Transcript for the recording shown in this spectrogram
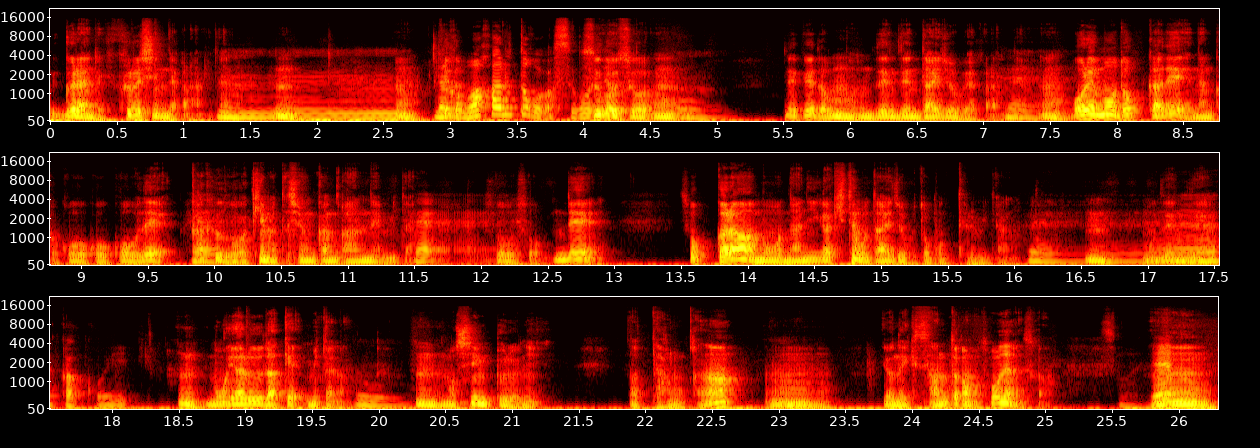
ぐらいの時苦しいんだから、みたういな。うん。ん。なんか分かるとこがすごいな。すごいすごい。う。うんん。だけど、もう全然大丈夫やからみたいな、へえうん。俺もどっかで、なんかこうこうこうで、覚悟が決まった瞬間があんねん、みたいな。へそうそう。で、そっからはもう何が来ても大丈夫と思ってるみたいな。え。うんもう全然かっこいい。うん、もうやるだけ、みたいな。うん。うん、もうシンプルになってはるのかな。ううんん。米木さんとかもそうじゃないですか。そうね。うん。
